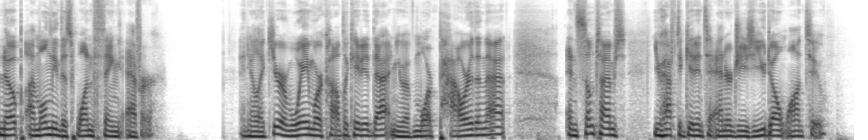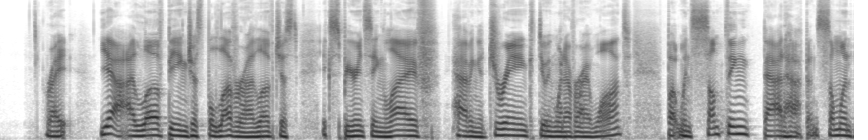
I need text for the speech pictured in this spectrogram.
nope, I'm only this one thing ever. And you're like, you're way more complicated than that and you have more power than that. And sometimes you have to get into energies you don't want to, right? Yeah, I love being just the lover. I love just experiencing life, having a drink, doing whatever I want. But when something bad happens, someone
